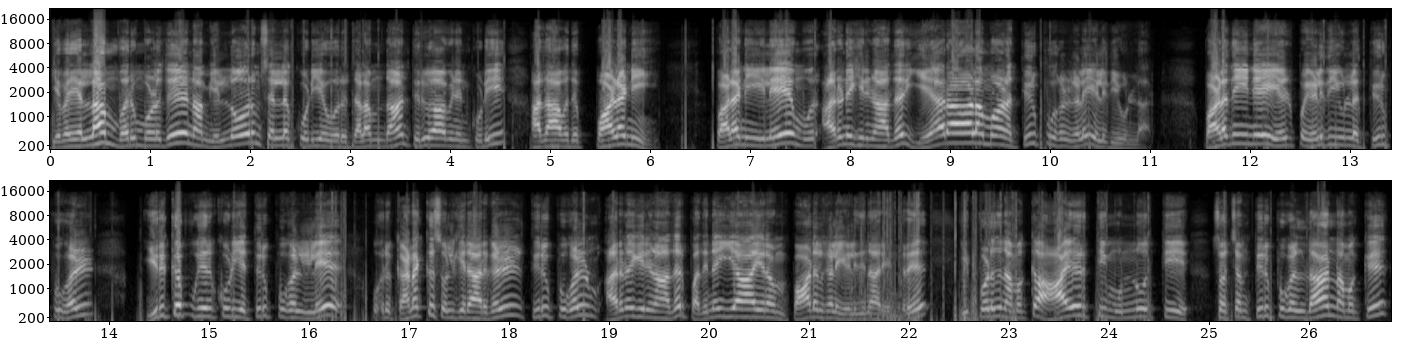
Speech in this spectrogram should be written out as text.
இவையெல்லாம் வரும்பொழுது நாம் எல்லோரும் செல்லக்கூடிய ஒரு தலம்தான் திருவாவினன்குடி அதாவது பழனி. பழனியிலே அருணகிரிநாதர் ஏராளமான திருப்புகழ்களை எழுதியுள்ளார். பழனியிலே எழுப்ப எழுதியுள்ள திருப்புகள் இருக்க இருக்கக்கூடிய திருப்புகளிலே ஒரு கணக்கு சொல்கிறார்கள். திருப்புகழ் அருணகிரிநாதர் பதினையாயிரம் பாடல்களை எழுதினார் என்று. இப்பொழுது நமக்கு ஆயிரத்தி முன்னூற்றி சொச்சம் திருப்புகள் தான் நமக்கு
